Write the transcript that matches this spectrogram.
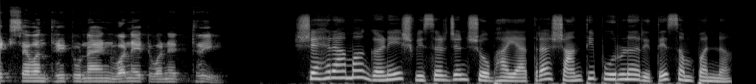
eight seven three two nine one eight one eight three. શહેરામાં ગણેશ વિસર્જન શોભાયાત્રા શાંતિપૂર્ણ રીતે સંપન્ન.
